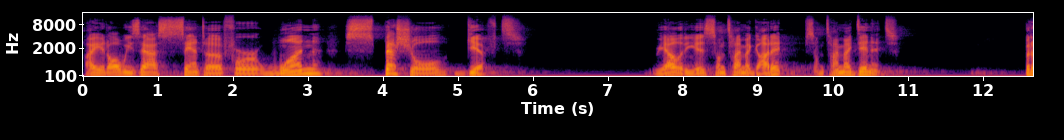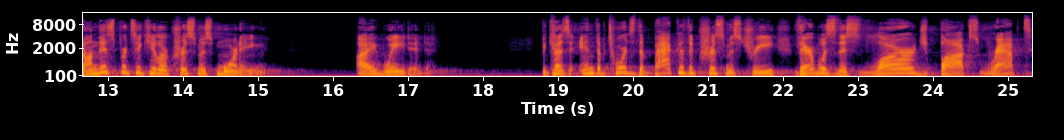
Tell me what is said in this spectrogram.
I had always asked Santa for one special gift. Reality is, sometime I got it, sometime I didn't. But on this particular Christmas morning, I waited because in the towards the back of the christmas tree there was this large box wrapped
